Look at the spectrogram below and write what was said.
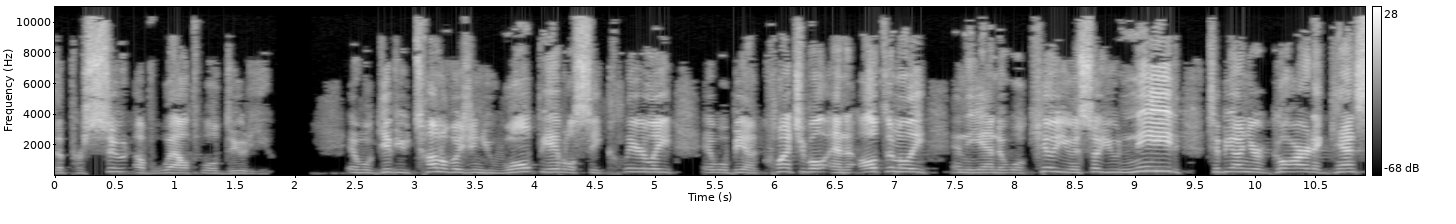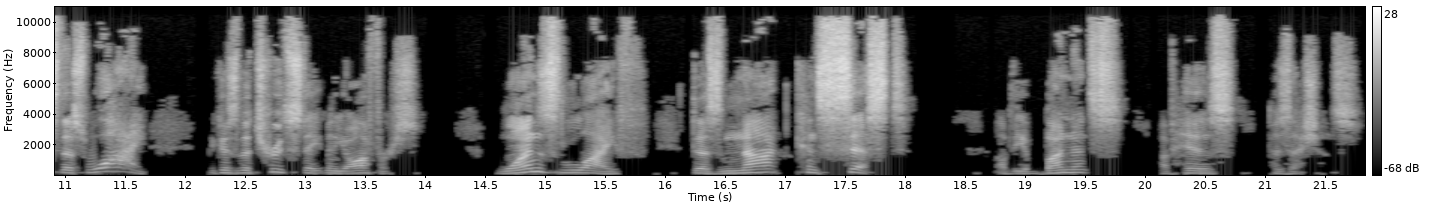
the pursuit of wealth will do to you. It will give you tunnel vision. You won't be able to see clearly. It will be unquenchable. And ultimately, in the end, it will kill you. And so you need to be on your guard against this. Why? Because of the truth statement he offers. One's life does not consist of the abundance of his possessions.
